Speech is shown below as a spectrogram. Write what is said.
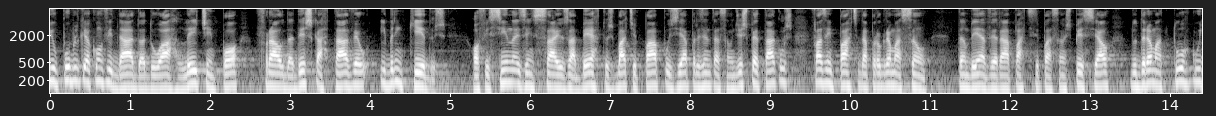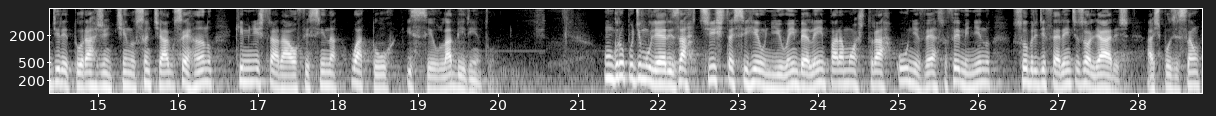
e o público é convidado a doar leite em pó, fralda descartável e brinquedos. Oficinas, ensaios abertos, bate-papos e apresentação de espetáculos fazem parte da programação. Também haverá participação especial do dramaturgo e diretor argentino Santiago Serrano, que ministrará a oficina O Ator e seu Labirinto. Um grupo de mulheres artistas se reuniu em Belém para mostrar o universo feminino sobre diferentes olhares. A exposição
